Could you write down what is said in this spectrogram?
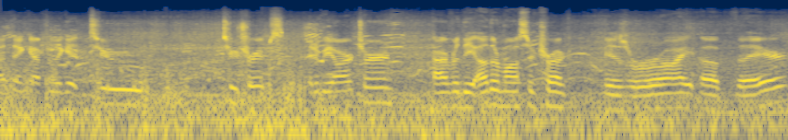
I think after they get two two trips it'll be our turn. However the other monster truck is right up there.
